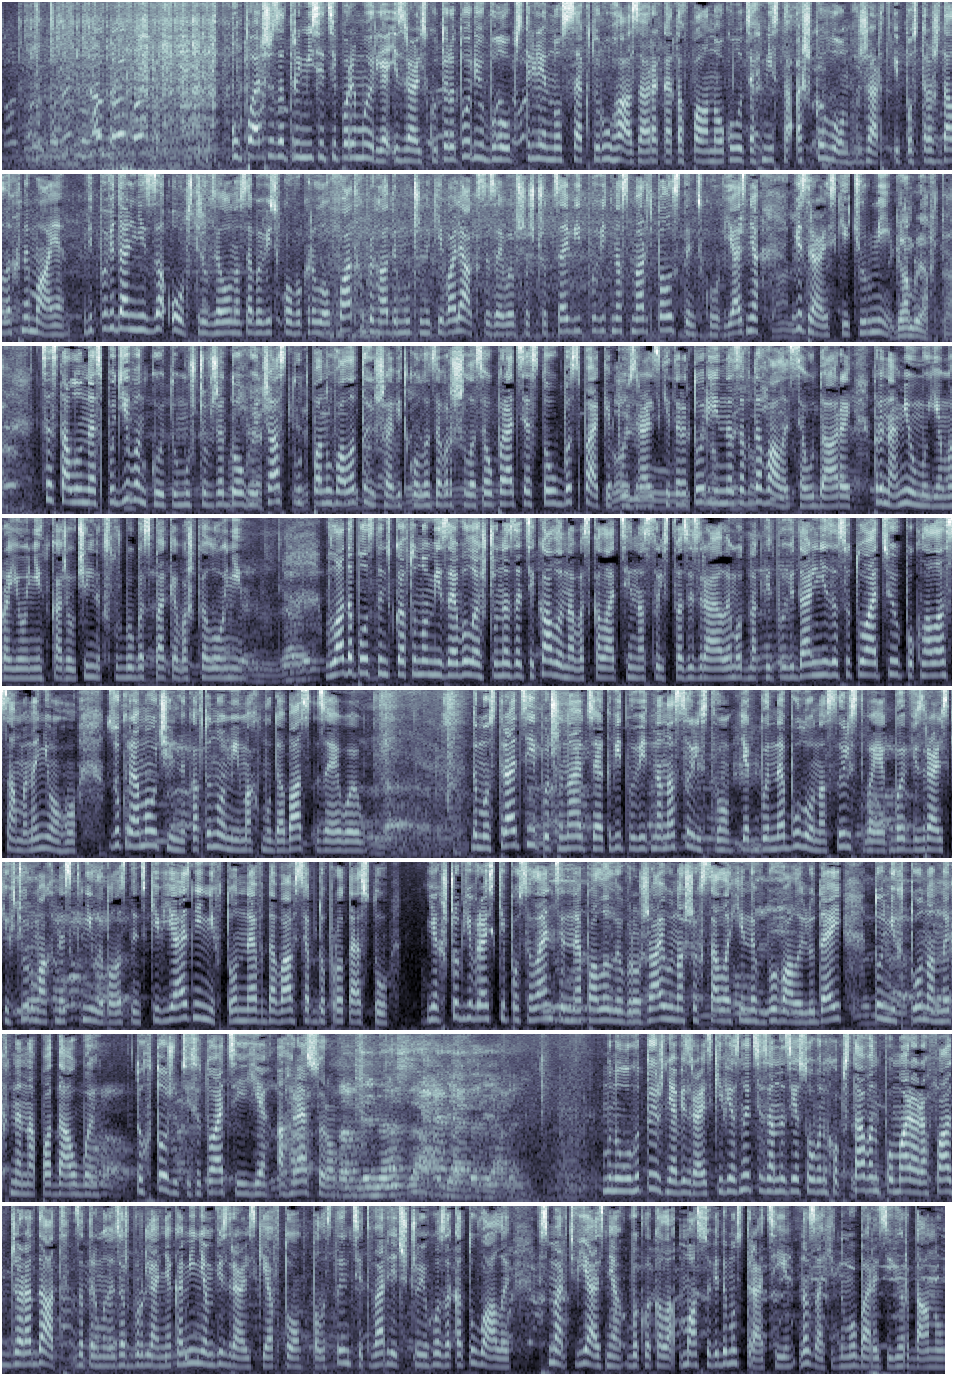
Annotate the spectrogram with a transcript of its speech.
Dois, dois, dois, dois. Уперше за три місяці перемир'я ізраїльську територію було обстріляно сектору Газа. Ракета впала на околицях міста Ашкелон. Жертв і постраждалих немає. Відповідальність за обстріл взяло на себе військове крило Фатх бригади мучеників Алякси, заявивши, що це відповідь на смерть палестинського в'язня в ізраїльській тюрмі. Це стало несподіванкою, тому що вже довгий час тут панувала тиша. Відколи завершилася операція стовп безпеки по ізраїльській території, не завдавалися удари, принаймні у моєму районі, каже очільник служби безпеки в Ашкелоні. Влада палестинської автономії заявила, що не зацікавлена в ескалації насильства з Ізраїлем, однак відповідальність за ситуацію поклала саме на нього. Зокрема, очільник автономії Махмуд Абас заявив. Демонстрації починаються як відповідь на насильство. Якби не було насильства, якби в ізраїльських тюрмах не скніли палестинські в'язні, ніхто не вдавався б до протесту. Якщо б єврейські поселенці не палили врожай у наших селах і не вбивали людей, то ніхто на них не нападав би. То хто ж у цій ситуації є агресором? Минулого тижня в ізраїльській в'язниці за нез'ясованих обставин помер Арафат Джарадат, затриманий за жбурляння камінням в ізраїльській авто. Палестинці твердять, що його закатували. Смерть в'язня викликала масові демонстрації на західному березі Йордану.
